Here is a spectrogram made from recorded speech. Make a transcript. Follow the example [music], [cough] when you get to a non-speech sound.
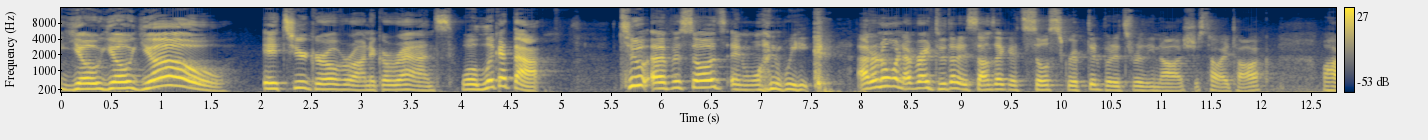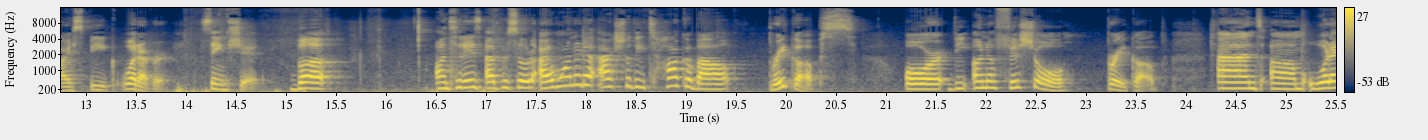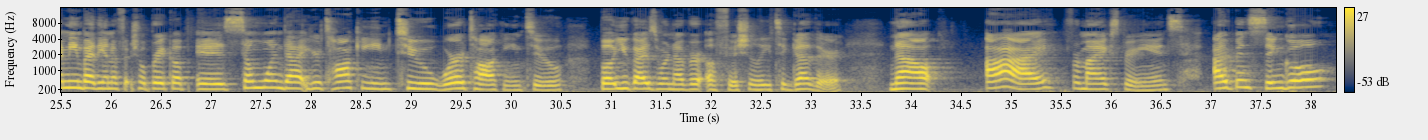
Yo, yo, yo! It's your girl, Veronica Rance. Well, look at that. Two episodes in [laughs] one week. I don't know, whenever I do that, it sounds like it's so scripted, but it's really not. It's just how I talk or how I speak, whatever. Same shit. But on today's episode, I wanted to actually talk about breakups or the unofficial breakup. And um, what I mean by the unofficial breakup is someone that you're talking to, were talking to, but you guys were never officially together. Now, I, from my experience, I've been single,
